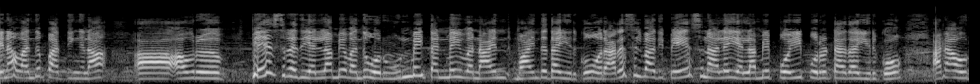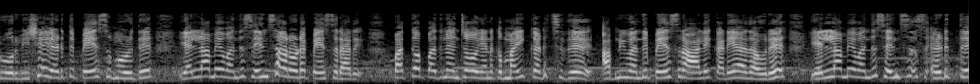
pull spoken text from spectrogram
ஏன்னா வந்து பாத்தீங்கன்னா அவர் அவரு பேசுறது எல்லாமே வந்து ஒரு உண்மைத்தன்மை தன்மை வாய்ந்ததா இருக்கும். ஒரு அரசியல்வாதி பேசினாலே எல்லாமே பொய் பொருட்டாதான் இருக்கும். ஆனா அவர் ஒரு விஷயம் எடுத்து பேசும்பொழுது எல்லாமே வந்து சென்சாரோட பேசுறாரு. பத்தோ பதினஞ்சோ எனக்கு மைக் கிடைச்சது அப்படி வந்து பேசுற ஆளே கிடையாது அவரு. எல்லாமே வந்து சென்சஸ் எடுத்து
